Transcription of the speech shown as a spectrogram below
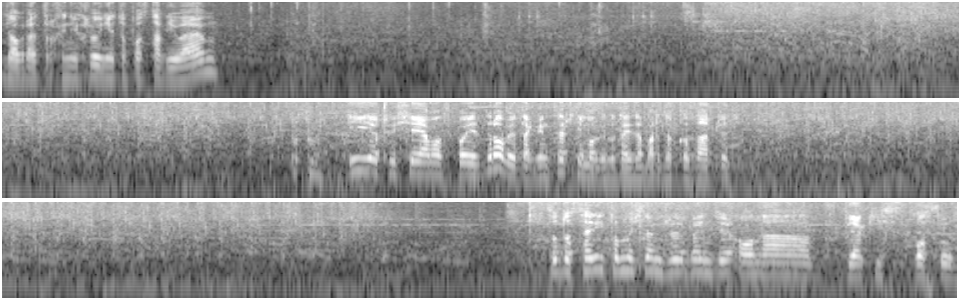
Dobra, trochę niechlujnie to postawiłem. I oczywiście ja mam swoje zdrowie, tak więc też nie mogę tutaj za bardzo kozaczyć. Co do serii, to myślę, że będzie ona w jakiś sposób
